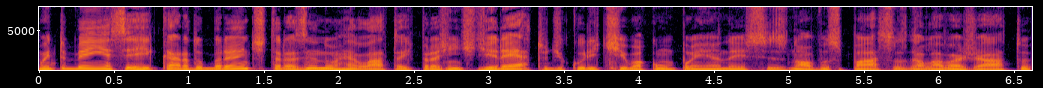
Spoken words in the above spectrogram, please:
Muito bem, esse é Ricardo Brant trazendo um relato aí pra gente direto de Curitiba, acompanhando esses novos passos da Lava Jato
